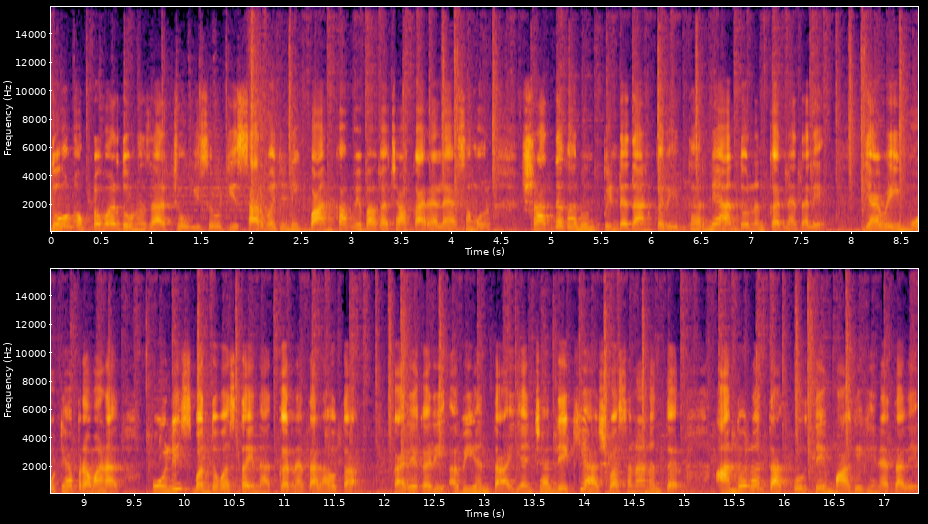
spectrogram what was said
दोन ऑक्टोबर दोन हजार चोवीस रोजी सार्वजनिक बांधकाम विभागाच्या कार्यालयासमोर श्राद्ध घालून पिंडदान करीत धरणे आंदोलन करण्यात आले. यावेळी मोठ्या प्रमाणात पोलीस बंदोबस्त तैनात करण्यात आला होता. कार्यकारी अभियंता यांच्या लेखी आश्वासनानंतर आंदोलन तात्पुरते मागे घेण्यात आले.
